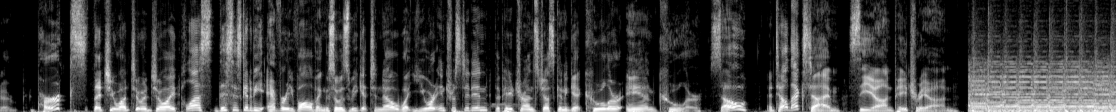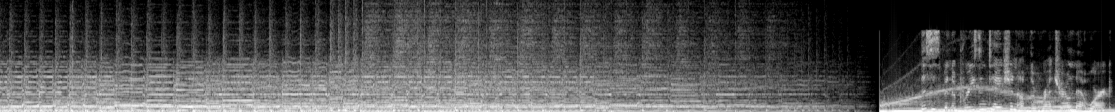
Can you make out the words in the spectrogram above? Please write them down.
perks that you want to enjoy. Plus, this is going to be ever evolving. So, as we get to know what you are interested in, the Patreon's just going to get cooler and cooler. So, until next time, see you on Patreon. This has been a presentation of the Retro Network.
